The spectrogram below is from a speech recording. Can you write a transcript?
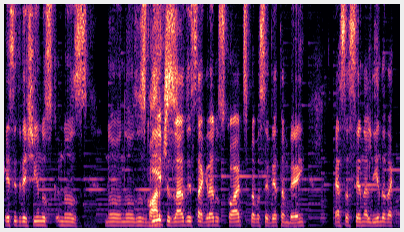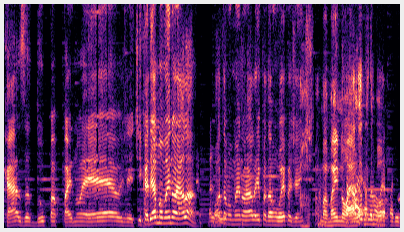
esse trechinho nos, nos, no, nos GIFs lá do Instagram, nos cortes, para você ver também essa cena linda da casa do Papai Noel, gente. E cadê a Mamãe Noela? Bota a Mamãe Noela aí para dar um oi pra gente. Mamãe Noela ah, é muito bom.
